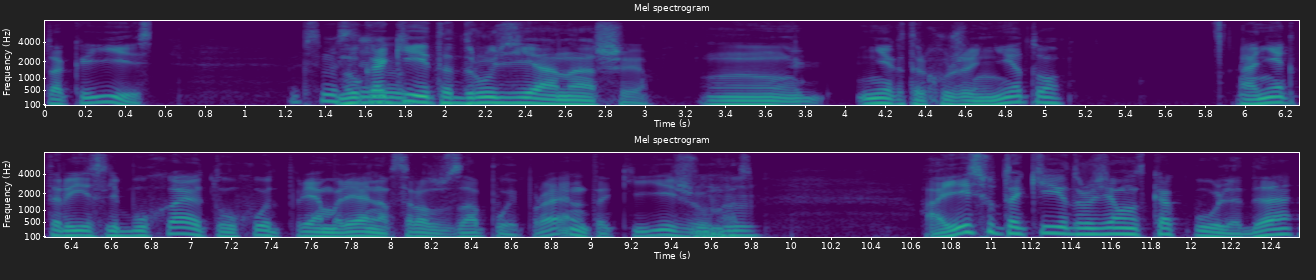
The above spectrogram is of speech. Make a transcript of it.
так и есть. В смысле, Ну, какие-то друзья наши, некоторых уже нету, а некоторые, если бухают, то уходят прямо реально сразу в запой. Правильно? Такие есть же у нас. А есть вот такие друзья у нас, как Оля, да?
